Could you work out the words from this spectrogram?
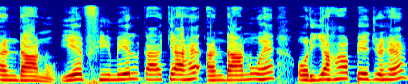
अंडाणु। ये फीमेल का क्या है? अंडाणु है। और यहाँ पे जो है,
